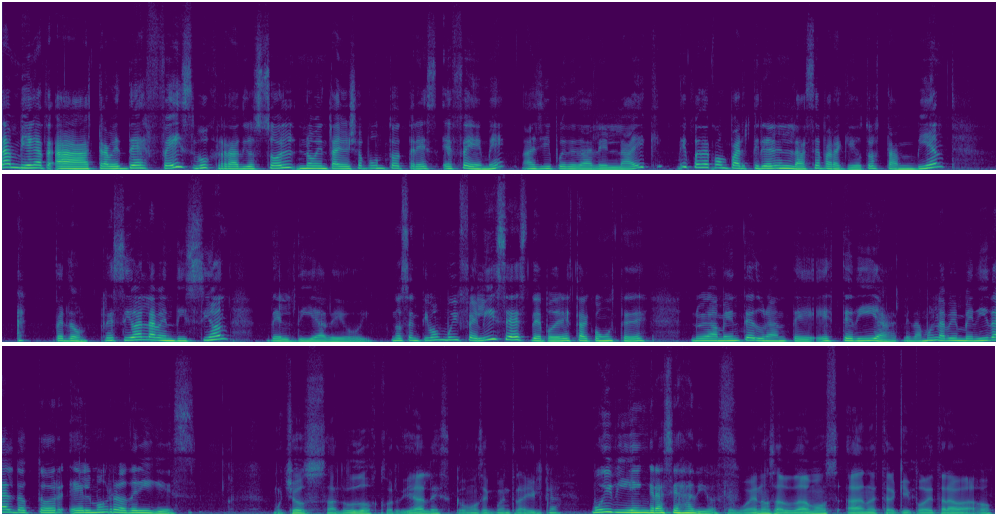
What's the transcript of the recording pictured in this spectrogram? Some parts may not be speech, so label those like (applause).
también a, través de Facebook Radio Sol 98.3 FM. Allí puede darle like y puede compartir el enlace para que otros también, ah, perdón, reciban la bendición del día de hoy. Nos sentimos muy felices de poder estar con ustedes nuevamente durante este día. Le damos la bienvenida al doctor Elmo Rodríguez. Muchos saludos cordiales. ¿Cómo se encuentra Ilka? Muy bien, gracias a Dios. Qué bueno, saludamos a nuestro equipo de trabajo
